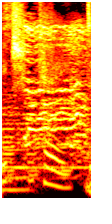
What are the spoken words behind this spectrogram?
HKD.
